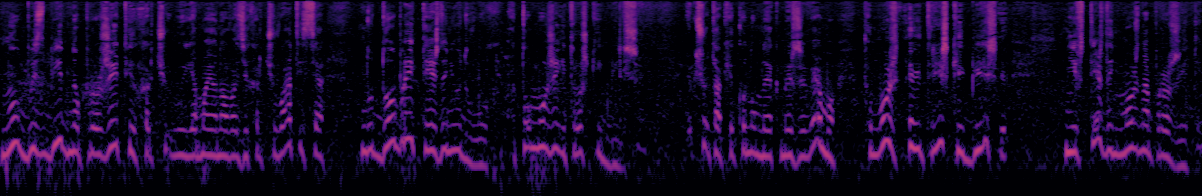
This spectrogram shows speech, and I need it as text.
ну, безбідно прожити, харчу, я маю на увазі харчуватися, ну добрий тиждень удвох, то може і трошки більше. Якщо так економно, як ми живемо, то може навіть трішки більше, ніж тиждень можна прожити.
